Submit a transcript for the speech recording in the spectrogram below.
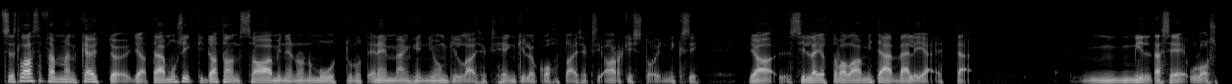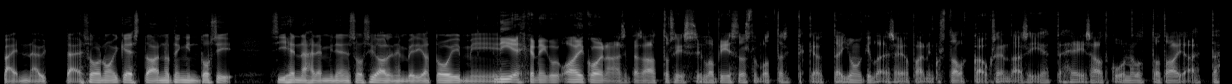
se Last FMn käyttö ja tämä musiikkidatan saaminen on muuttunut enemmänkin jonkinlaiseksi henkilökohtaiseksi arkistoinniksi. Ja sillä ei ole tavallaan mitään väliä, että miltä se ulospäin näyttää. Se on oikeastaan jotenkin tosi siihen nähden, miten sosiaalinen media toimii. Niin ehkä niin kuin aikoinaan sitä saattoi siis silloin 15 vuotta sitten käyttää jonkinlaiseen jopa niin kuin stalkkaukseen tai siihen, että hei sä oot kuunnellut tota ja että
